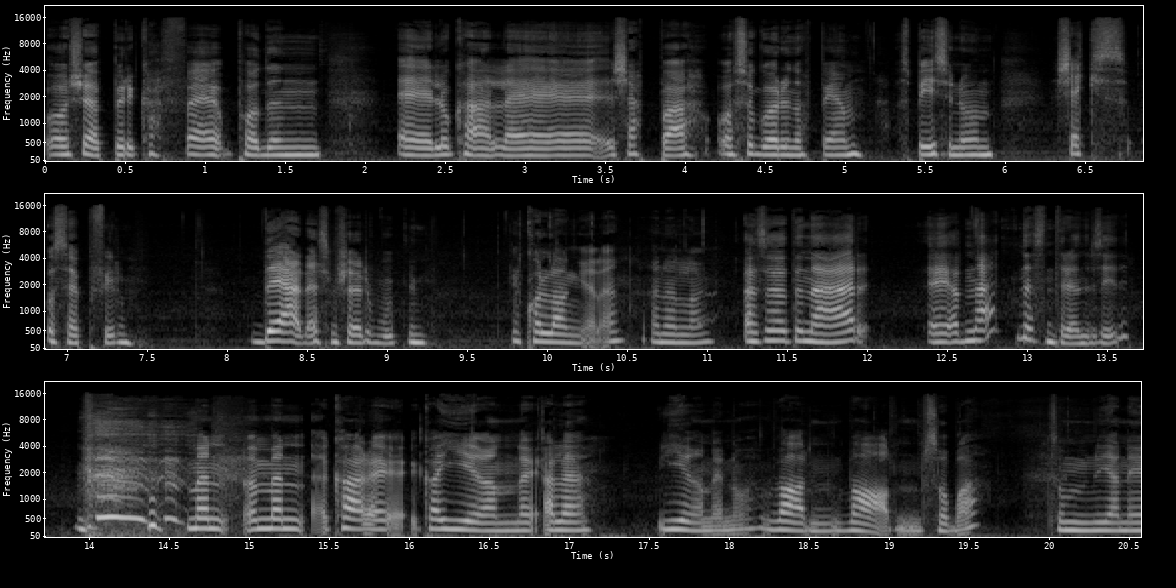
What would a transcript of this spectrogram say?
og kjøper kaffe på den eh, lokale sjappa, og så går hun opp igjen og spiser noen kjeks og ser på film. Det er det som skjer i boken. Hvor lang er den? Er den lang? Altså, den er, eh, ja, den er nesten 300 sider. Men, men hva, det, hva gir han deg Eller gir han deg noe? Var den, var den så bra som Jenny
